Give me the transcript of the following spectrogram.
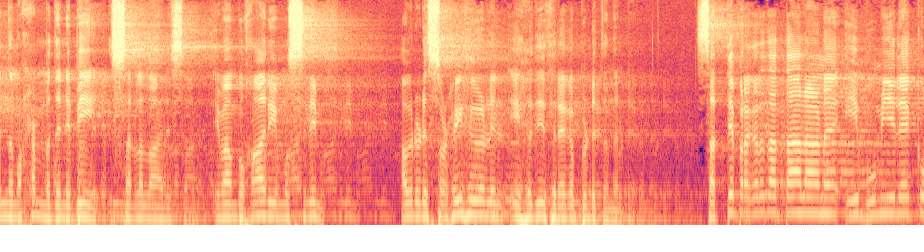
എന്ന് മുഹമ്മദ് നബി സല്ലല്ലാഹു അലൈഹി വസല്ലം. ഇമാം ബുഖാരി മുസ്ലിം അവരുടെ സ്വഹീഹുകളിൽ ഈ ഹദീസ് രേഖപ്പെടുത്തുന്നുണ്ട്. സത്യപ്രകൃതത്താലാണ് ഈ ഭൂമിയിലേക്ക്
